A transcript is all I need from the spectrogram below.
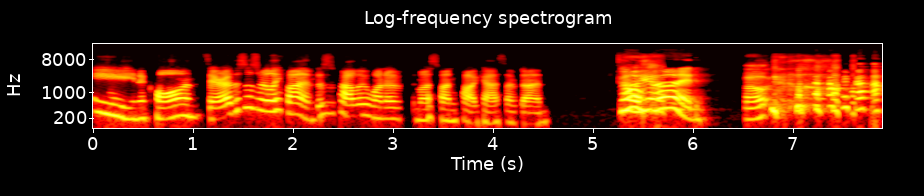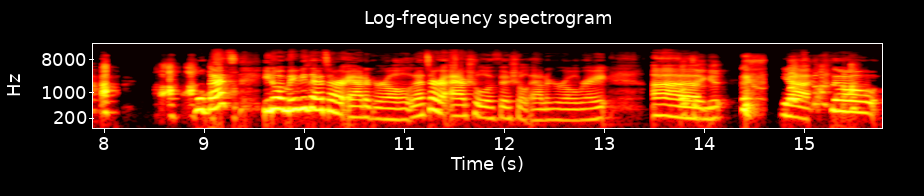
me nicole and sarah. This was really fun. This is probably one of the most fun podcasts i've done. Oh, oh yeah. good. Oh. well that's you know maybe that's our Atta girl. That's our actual official Atta girl right? Um, i'll take it. Yeah. So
